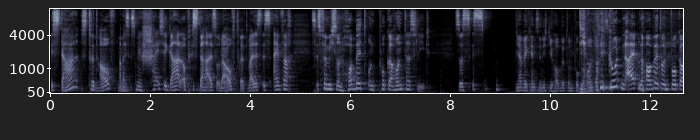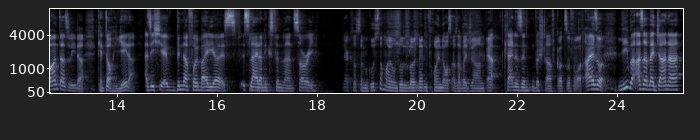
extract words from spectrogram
ist da, es tritt auf, aber es ist mir scheißegal, ob es da ist oder Ja. auftritt, weil es ist einfach, es ist für mich so ein Hobbit- und Pocahontas-Lied. So, es ist Ja, wer kennt sie nicht, die Hobbit und Pocahontas? die guten alten Hobbit- und Pocahontas-Lieder. Kennt doch jeder. Also ich äh, bin da voll bei dir, es ist leider nichts Finnland, sorry. Ja, Chris, dann begrüß doch mal unsere netten Freunde aus Aserbaidschan. Ja, kleine Sünden bestraft Gott sofort. Also, liebe Aserbaidschaner,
